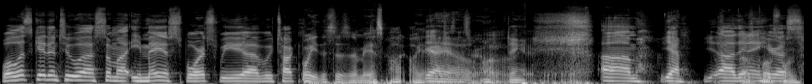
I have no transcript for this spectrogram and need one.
Well, let's get into uh, some uh, Emmaus sports. We uh, we talked Wait, this is an Emmaus spot. Oh yeah, Yeah, yeah. that's Oh, right. oh, dang it. Um, yeah, uh, they That was a didn't hear us.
